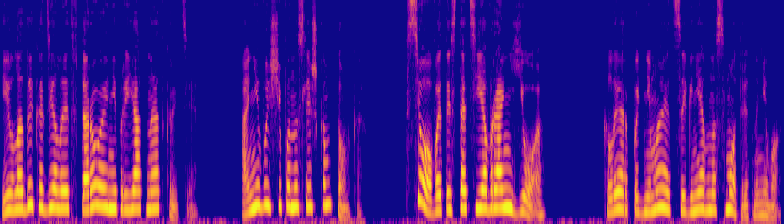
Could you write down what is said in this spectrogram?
и владыка делает второе неприятное открытие. Они выщипаны слишком тонко. Все в этой статье вранье. Клэр поднимается и гневно смотрит на него.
